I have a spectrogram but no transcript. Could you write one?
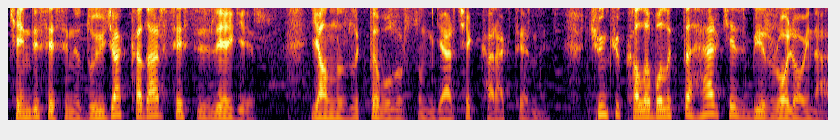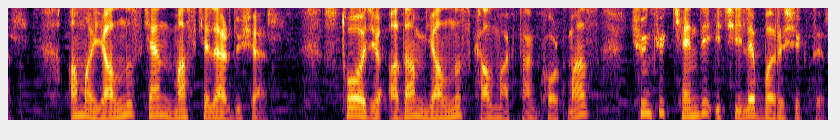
Kendi sesini duyacak kadar sessizliğe gir. Yalnızlıkta bulursun gerçek karakterini. Çünkü kalabalıkta herkes bir rol oynar. Ama yalnızken maskeler düşer. Stoacı adam yalnız kalmaktan korkmaz çünkü kendi içiyle barışıktır.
